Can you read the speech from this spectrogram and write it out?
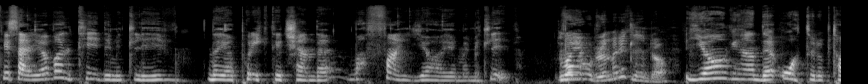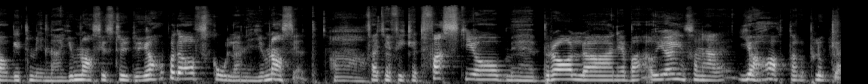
Det är så här, jag var en tid i mitt liv när jag på riktigt kände, vad fan gör jag med mitt liv? Vad gjorde du med ditt liv då? Jag hade återupptagit mina gymnasiestudier. Jag hoppade av skolan i gymnasiet. Ah. För att jag fick ett fast jobb med bra lön. Jag bara, och jag är en sån här, jag hatar att plugga.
